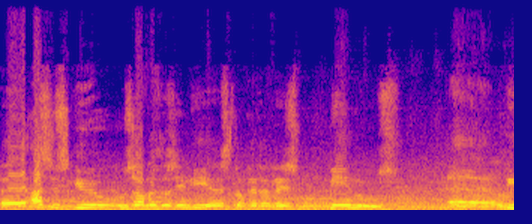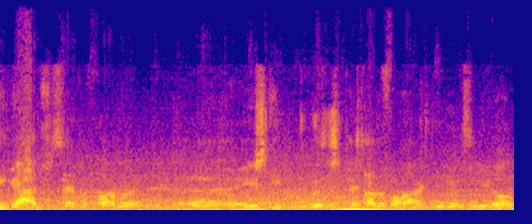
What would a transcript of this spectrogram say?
Eh, achas que os jovens hoje em dia estão cada vez menos eh, ligados, de certa forma, eh, a este tipo de coisas que tens estado a falar, pelo menos a nível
